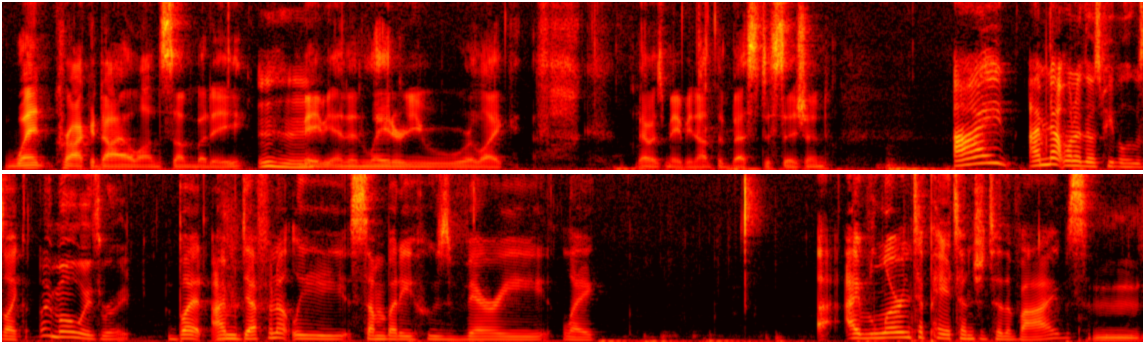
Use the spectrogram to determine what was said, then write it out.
went crocodile on somebody, mm-hmm. maybe, and then later you were like, "Fuck, that was maybe not the best decision." I I'm not one of those people who's like I'm always right, but I'm definitely somebody who's very like I- I've learned to pay attention to the vibes. Mm.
